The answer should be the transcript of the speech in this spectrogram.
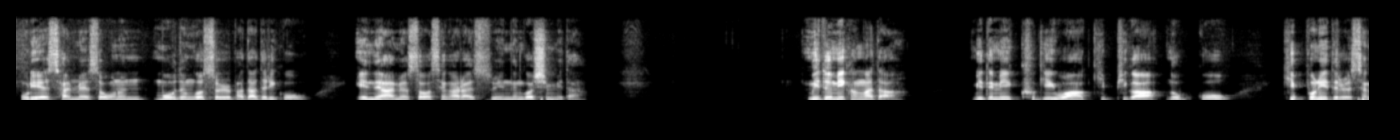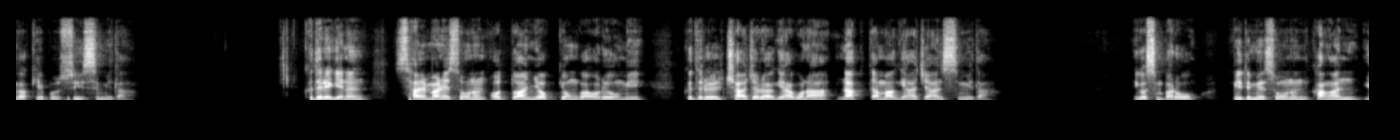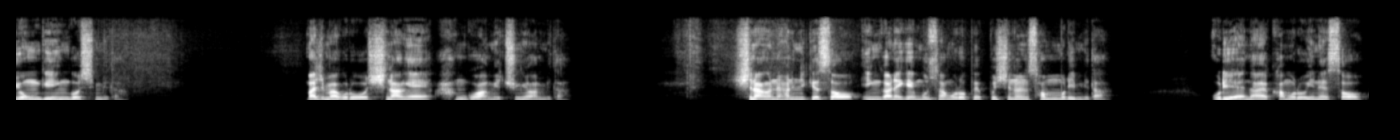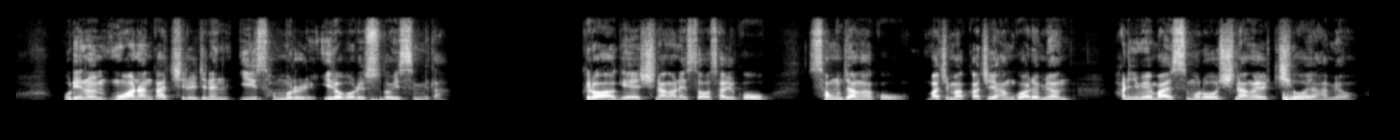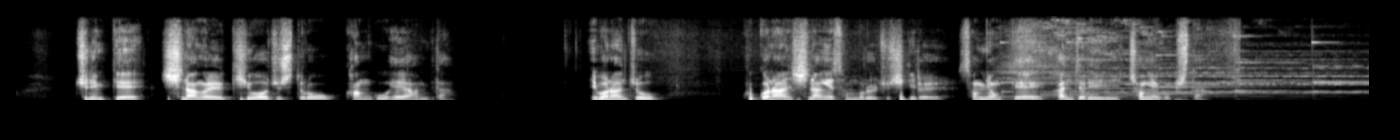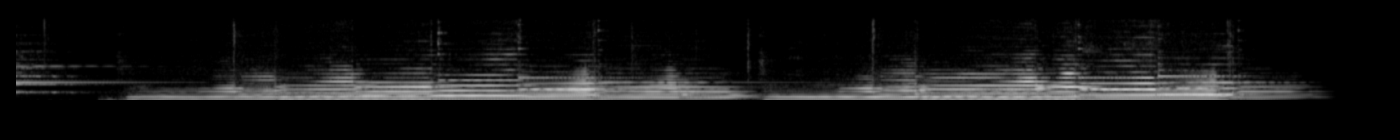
우리의 삶에서 오는 모든 것을 받아들이고 인내하면서 생활할 수 있는 것입니다. 믿음이 강하다. 믿음이 크기와 깊이가 높고 깊은 이들을 생각해 볼 수 있습니다. 그들에게는 삶 안에서 오는 어떠한 역경과 어려움이 그들을 좌절하게 하거나 낙담하게 하지 않습니다. 이것은 바로 믿음에서 오는 강한 용기인 것입니다. 마지막으로 신앙의 항고함이 중요합니다. 신앙은 하나님께서 인간에게 무상으로 베푸시는 선물입니다. 우리의 나약함으로 인해서 우리는 무한한 가치를 지닌 이 선물을 잃어버릴 수도 있습니다. 그러하게 신앙 안에서 살고 성장하고 마지막까지 항구하려면 하나님의 말씀으로 신앙을 키워야 하며 주님께 신앙을 키워 주시도록 강구해야 합니다. 이번 한 주 굳건한 신앙의 선물을 주시기를 성령께 간절히 청해 봅시다.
